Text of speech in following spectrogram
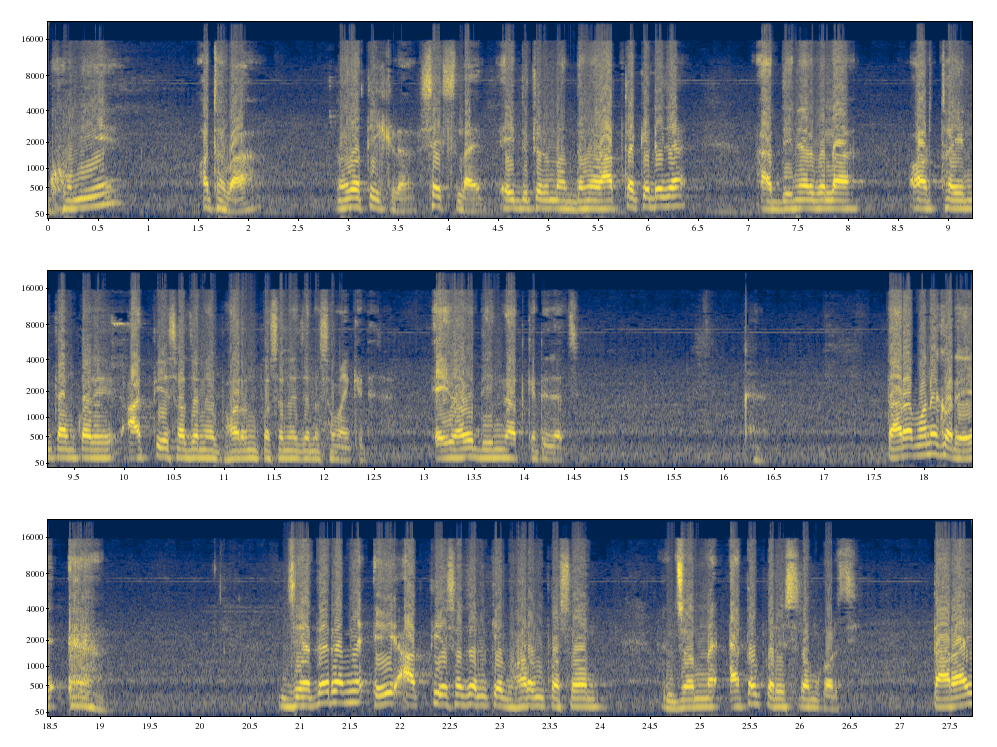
ঘুমিয়ে অথবা রতিক্রা সেক্স লাইফ এই দুটোর মাধ্যমে রাতটা কেটে যায় আর দিনের বেলা অর্থ ইনকাম করে আত্মীয় স্বজনের ভরণ পোষণের জন্য সময় কেটে যায়। এইভাবে দিন রাত কেটে যাচ্ছে। তারা মনে করে, যাদের আমি এই আত্মীয় স্বজনকে ভরণ পোষণ জন্য এত পরিশ্রম করছি তারাই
